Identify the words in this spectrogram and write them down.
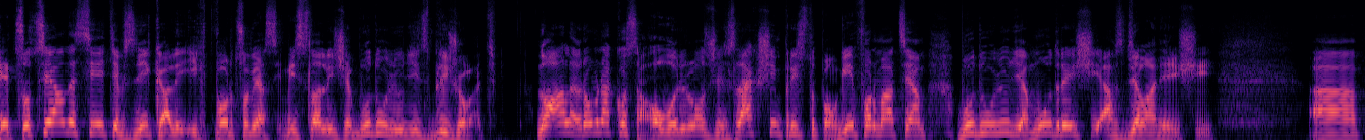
Keď sociálne siete vznikali, ich tvorcovia si mysleli, že budú ľudí zbližovať. No ale rovnako sa hovorilo, že s ľahším prístupom k informáciám budú ľudia múdrejší a vzdelanejší. A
